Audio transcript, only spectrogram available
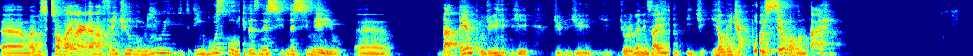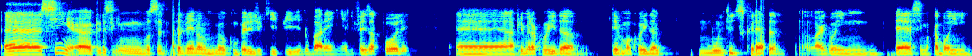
é, mas você só vai largar na frente no domingo e tem duas corridas nesse, nesse meio. É, dá tempo de, de, de, de, organizar e, de realmente a ser uma vantagem? É, sim, acredito que você está vendo o meu companheiro de equipe no Bahrein. Ele fez a pole. É, na primeira corrida, teve uma corrida muito discreta. Largou em décimo, acabou em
